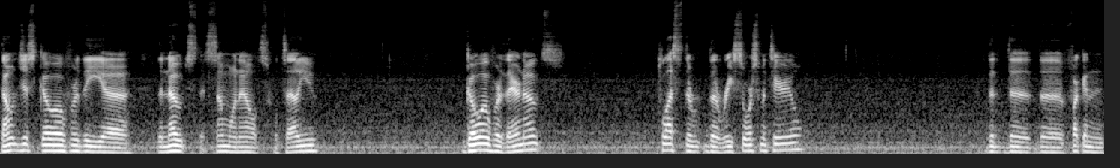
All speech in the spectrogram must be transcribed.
Don't just go over the uh, the notes that someone else will tell you go over their notes plus the the resource material the the the fucking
